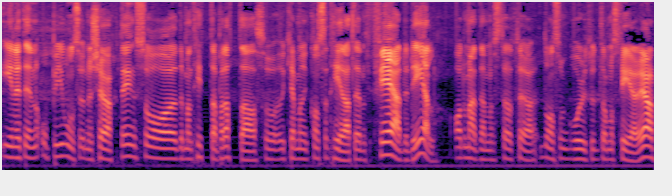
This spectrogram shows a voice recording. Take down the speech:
enligt en opinionsundersökning så där man tittar på detta så kan man konstatera att en fjärdedel av de här demonstratörerna, de som går ut och demonstrerar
